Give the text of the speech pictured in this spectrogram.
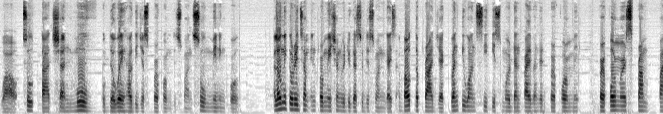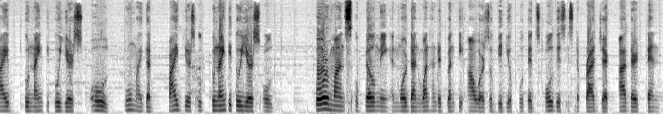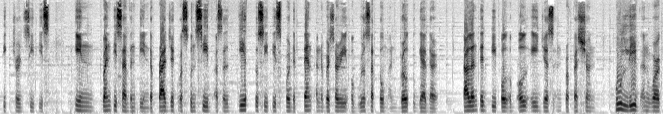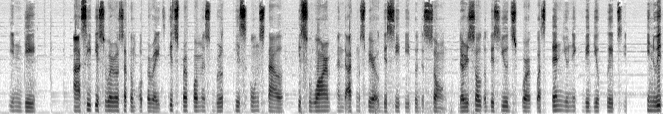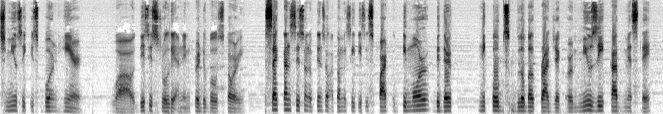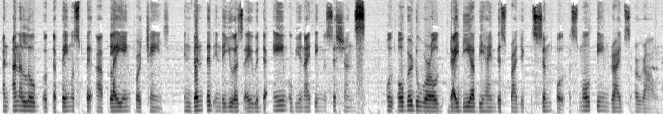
Wow, so touch and move of the way how they just perform this one. So meaningful. Allow me to read some information with regards to this one, guys. About the project, 21 cities, more than 500 perform performers from 5 to 92 years old. Oh my God, 5 years old to 92 years old. 4 months of filming and more than 120 hours of video footage. All this is the project Other 10 Pictured Cities. In 2017, the project was conceived as a gift to cities for the 10th anniversary of Rosatom and brought together talented people of all ages and profession who live and work in the uh, cities where Rosatom operates. Each performance brought his own style, his warmth, and the atmosphere of the city to the song. The result of this huge work was 10 unique video clips in, in which music is born here. Wow, this is truly an incredible story. The second season of Tinsong Atomic Cities is part of Timur Nikov's global project or Musicab Meste, an analog of the famous uh, Playing for Change, invented in the USA with the aim of uniting musicians all over the world. The idea behind this project is simple. A small team drives around.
